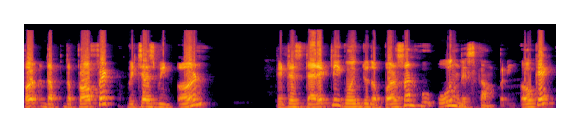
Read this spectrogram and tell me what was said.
the, the profit which has been earned it is directly going to the person who own this company okay?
